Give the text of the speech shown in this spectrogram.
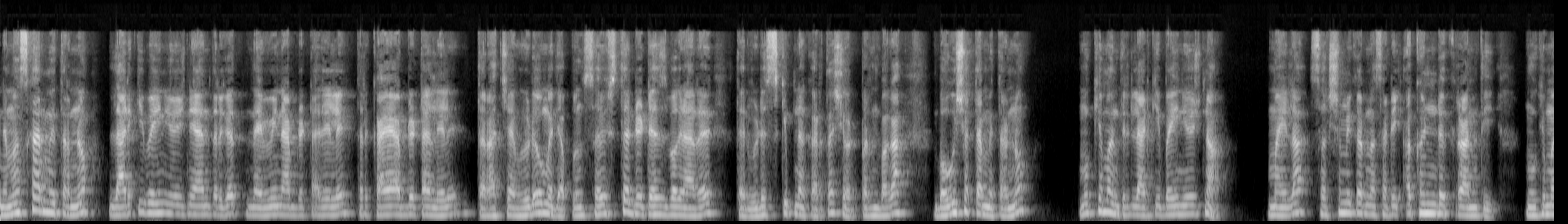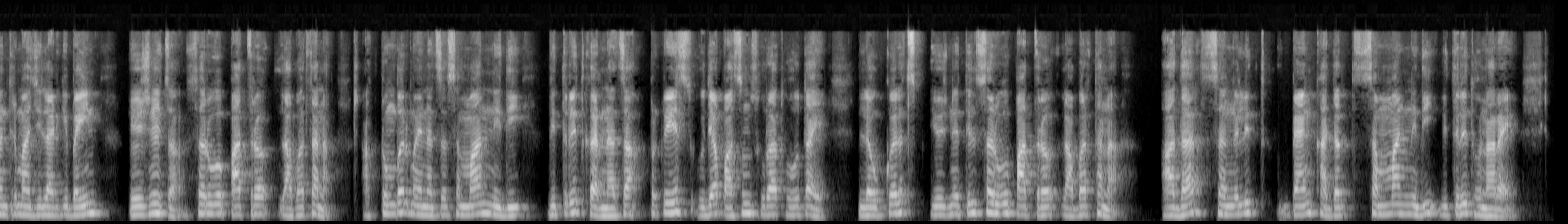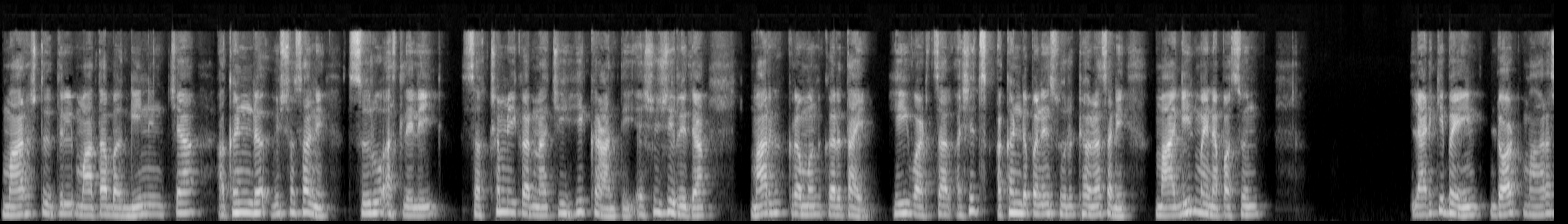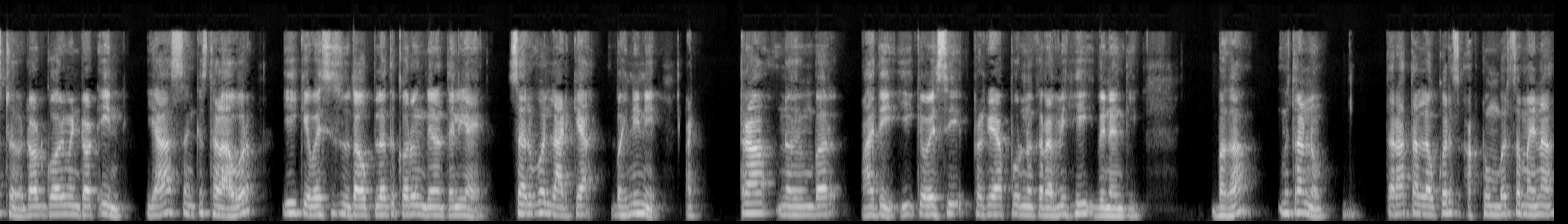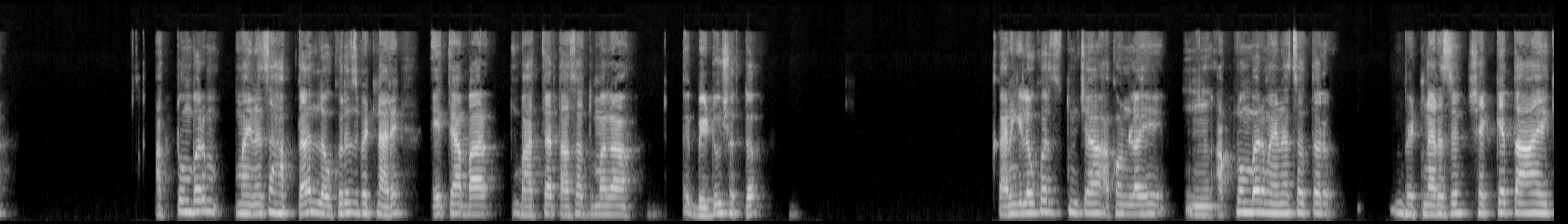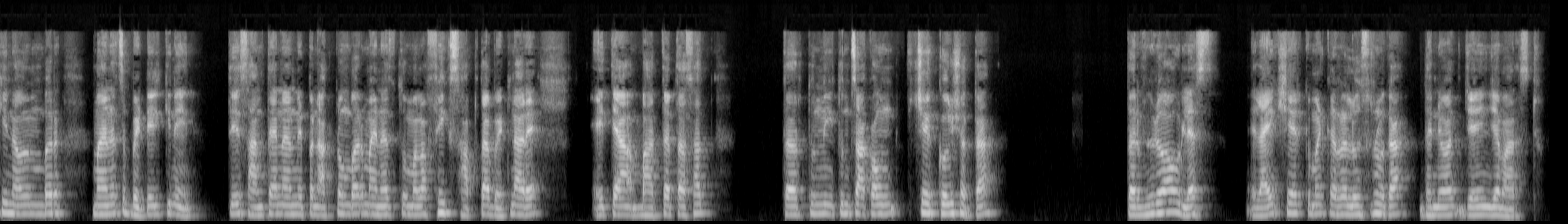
नमस्कार मित्रांनो लाडकी बहीण योजनेअंतर्गत नवीन अपडेट आलेले. तर काय अपडेट आलेले? तर आजच्या व्हिडिओमध्ये आपण सविस्तर डिटेल्स बघणार आहे. तर व्हिडिओ स्किप न करता शेवटपर्यंत बघा. बघू शकता मित्रांनो मुख्यमंत्री लाडकी बहीण योजना महिला सक्षमीकरणासाठी अखंड क्रांती. मुख्यमंत्री माझी लाडकी बहीण योजनेचा सर्व पात्र लाभार्थ्यांना ऑक्टोबर महिन्याचा सन्मान निधी वितरित करण्याचा प्रक्रियेस उद्यापासून सुरुवात होत आहे. लवकरच योजनेतील सर्व पात्र लाभार्थ्यांना आधार संकलित बँक खात्यात सन्मान निधी वितरित होणार आहे. महाराष्ट्रातील माता भगिनींच्या अखंड विश्वासाने सुरू असलेली सक्षमीकरणाची ही क्रांती यशस्वीरित्या मार्गक्रमण करत आहे. ही वाटचाल अशीच अखंडपणे सुरू ठेवण्यासाठी मागील महिन्यापासून Ladki Bahin dot Maharashtra dot government dot in या संकेतस्थळावर ई केवायसी सुद्धा उपलब्ध करून देण्यात आली आहे. सर्व लाडक्या बहिणींनी अठरा नोव्हेंबर आधी ई केवायसी प्रक्रिया पूर्ण करावी ही विनंती. बघा मित्रांनो तर आता लवकरच ऑक्टोंबरचा महिना. ऑक्टोंबर महिन्याचा हप्ता लवकरच भेटणार आहे. येत्या बा बहात्तर तासात तुम्हाला भेटू शकतं. कारण की लवकरच तुमच्या अकाउंटला हे ऑक्टोंबर महिन्याचं तर भेटणारच शक्यता आहे की नोव्हेंबर महिन्याचं भेटेल की नाही ते सांगता येणार नाही. पण ऑक्टोंबर महिन्याचा तुम्हाला फिक्स हप्ता भेटणार आहे. येत्या बहात्तर तासात. तर तुम्ही तुमचं अकाउंट चेक करू शकता. तर व्हिडिओ आवडल्यास लाईक शेअर कमेंट करायला विसरू नका. धन्यवाद. जय हिंद जय महाराष्ट्र.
